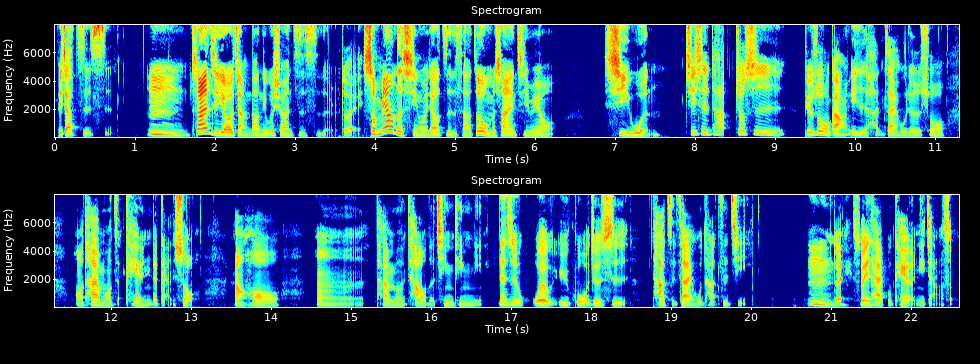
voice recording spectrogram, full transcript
比较自私。嗯，上一集有讲到你不喜欢自私的人，对，什么样的行为叫自私啊？这我们上一集没有细问，其实他就是，比如说我刚刚一直很在乎，就是说，哦，他有没有在 care 你的感受，然后，嗯，他有没有好好的倾听你？但是我有遇过，就是他只在乎他自己，嗯，对，所以他也不 care 你讲什么。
